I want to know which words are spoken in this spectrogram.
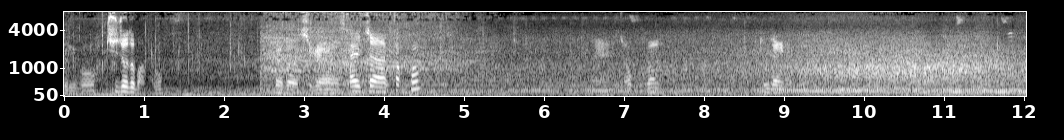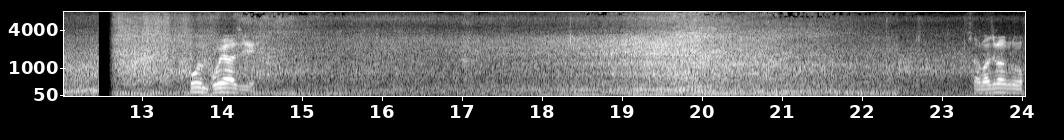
그리고 취조도 받고 그래서 지금 살짝 조금 네 조금 긴장이 됩니다. 돈 보여야지. 자 마지막으로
